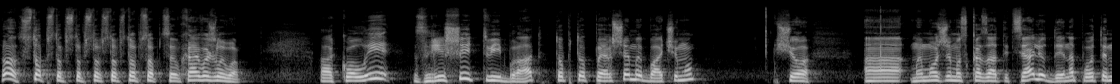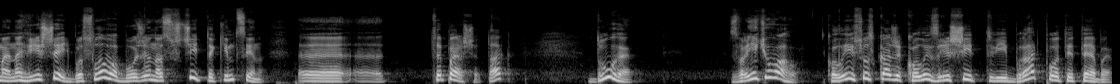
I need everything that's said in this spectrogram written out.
О, стоп, стоп, стоп, стоп, стоп, стоп, стоп. Це вкрай важливо. А коли згрішить твій брат, тобто, перше, ми бачимо, що а, ми можемо сказати, ця людина проти мене грішить, бо Слово Боже нас вчить таким чином. Е, е, це перше, так? Друге, зверніть увагу, коли Ісус каже, коли зрішить твій брат проти тебе,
